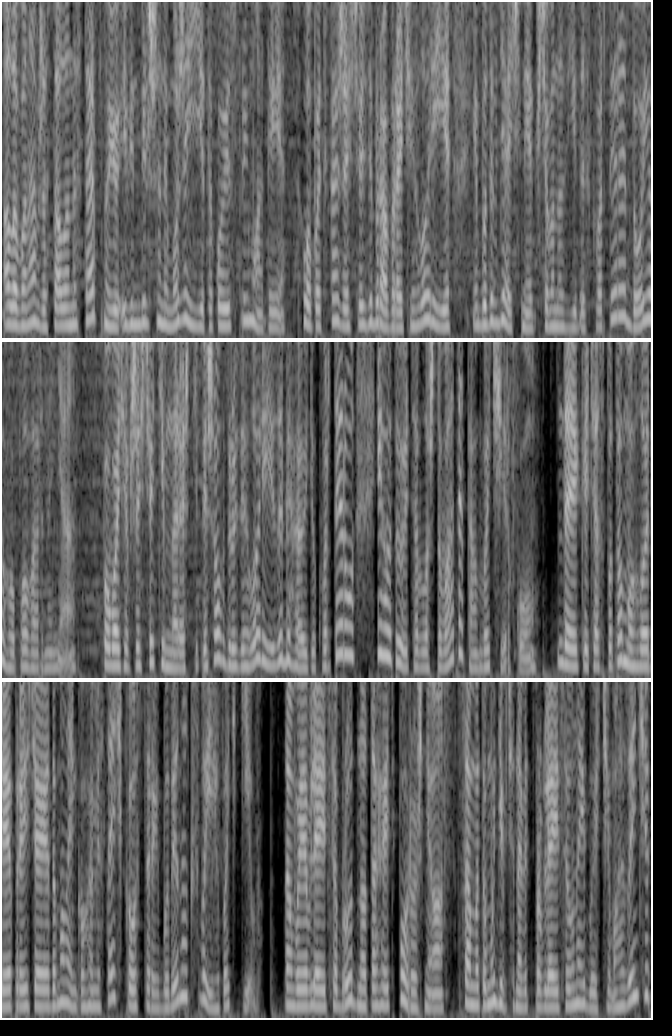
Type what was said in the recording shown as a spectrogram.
але вона вже стала нестерпною, і він більше не може її такою сприймати. Хлопець каже, що зібрав речі Глорії і буде вдячний, якщо вона з'їде з квартири до його повернення. Побачивши, що Тім нарешті пішов, друзі Глорії забігають у квартиру і готуються влаштувати там вечірку. Деякий час по тому Глорія приїжджає до маленького містечка у старий будинок своїх батьків. Там виявляється брудно та геть порожньо. Саме тому дівчина відправляється у найближчий магазинчик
